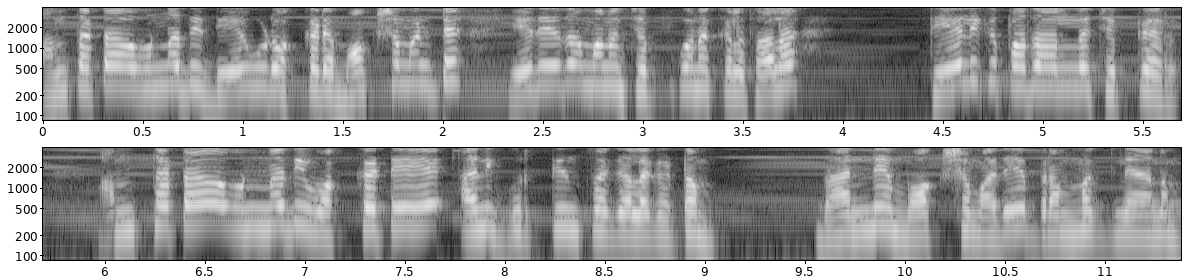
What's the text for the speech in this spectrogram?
అంతటా ఉన్నది దేవుడు ఒక్కడే. మోక్షం అంటే ఏదేదో మనం చెప్పుకోనక్కల చాలా తేలిక పదాల్లో చెప్పారు. అంతటా ఉన్నది ఒక్కటే అని గుర్తించగలగటం. దాన్నే మోక్షం అదే బ్రహ్మజ్ఞానం.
